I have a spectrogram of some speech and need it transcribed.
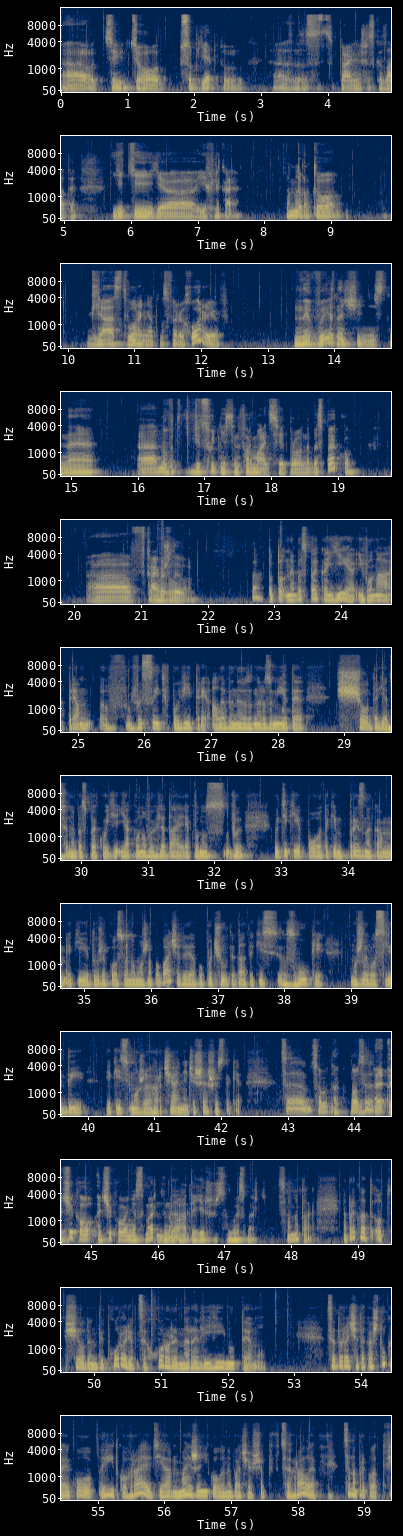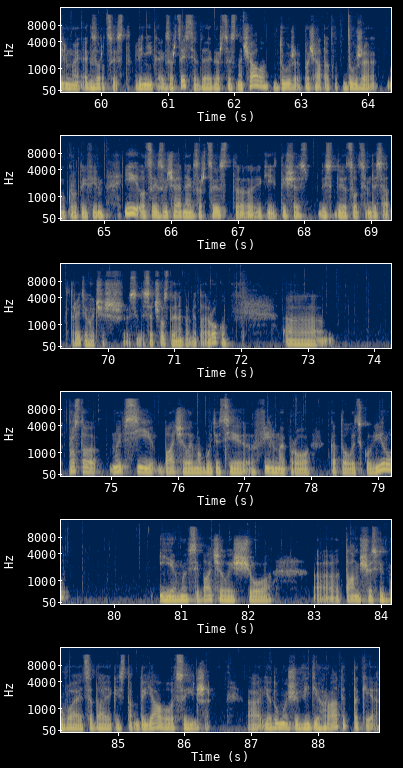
е, ці- цього суб'єкту, е, правильніше сказати, який е, їх лякає. Саме так. тобто для створення атмосфери хорорів невизначеність, не е, ну, відсутність інформації про небезпеку е, вкрай важливо. Так. Тобто небезпека є, і вона прям висить в повітрі, але ви не, не розумієте, що дає цю небезпеку, як воно виглядає, як воно з- ви, ви тільки по таким признакам, які дуже косвенно можна побачити або почути, да, якісь звуки, можливо, сліди, якісь може гарчання чи ще щось таке. Це Саме так. Ну, Це- очікування смерті Да. набагато гірше самої смерті. Саме так. Наприклад, от ще один тип хорорів це хорори на релігійну тему. Це, до речі, така штука, яку рідко грають. Я майже ніколи не бачив, щоб в це грали. Це, наприклад, фільми Екзорцист, лінійка екзорцистів, де екзорцист начало, дуже початок, дуже крутий фільм. І оцей звичайний екзорцист, е, який 1973 чи ж 76, я не пам'ятаю року. Просто ми всі бачили, мабуть, оці фільми про католицьку віру, і ми всі бачили, що е, там щось відбувається, да, якийсь там диявол і все інше. Е, я думаю, що відіграти таке,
